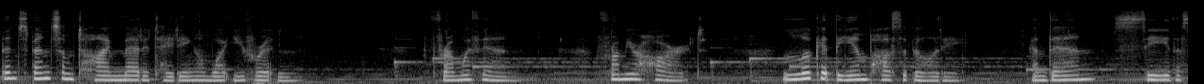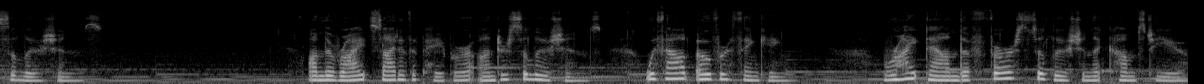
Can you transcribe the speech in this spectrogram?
Then spend some time meditating on what you've written. From within, from your heart, look at the impossibility and then see the solutions. On the right side of the paper, under Solutions, without overthinking, write down the first solution that comes to you.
